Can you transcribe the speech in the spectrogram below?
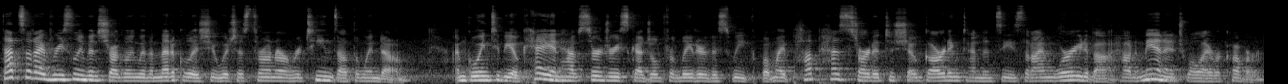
That said, I've recently been struggling with a medical issue which has thrown our routines out the window. I'm going to be okay and have surgery scheduled for later this week, but my pup has started to show guarding tendencies that I'm worried about how to manage while I recover.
